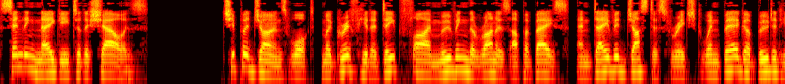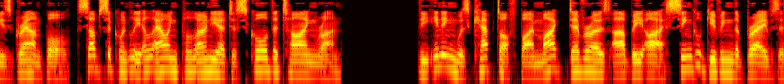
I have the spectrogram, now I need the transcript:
sending Nagy to the showers. Chipper Jones walked, McGriff hit a deep fly moving the runners up a base, and David Justice reached when Baerga booted his ground ball, subsequently allowing Polonia to score the tying run. The inning was capped off by Mike Devereaux's RBI single giving the Braves a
